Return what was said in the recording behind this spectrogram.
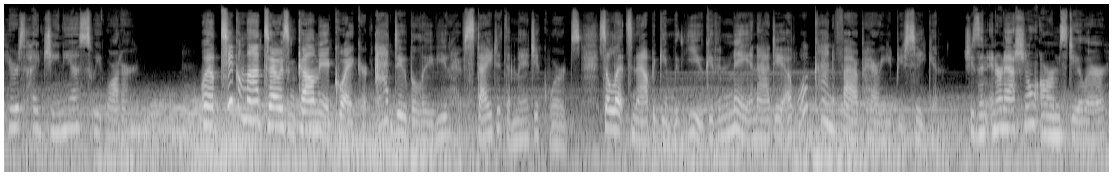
Here's Hygenia Sweetwater. Well, tickle my toes and call me a Quaker. I do believe you have stated the magic words. So let's now begin with you giving me an idea of what kind of firepower you'd be seeking. She's an international arms dealer,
